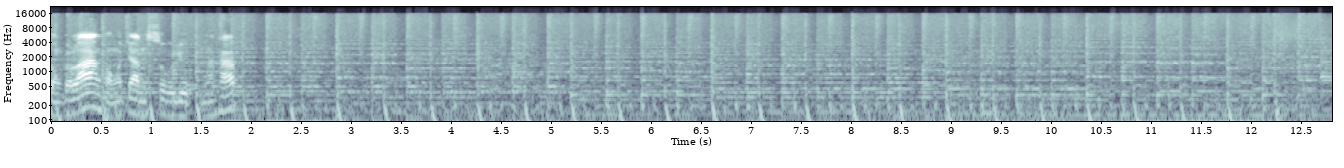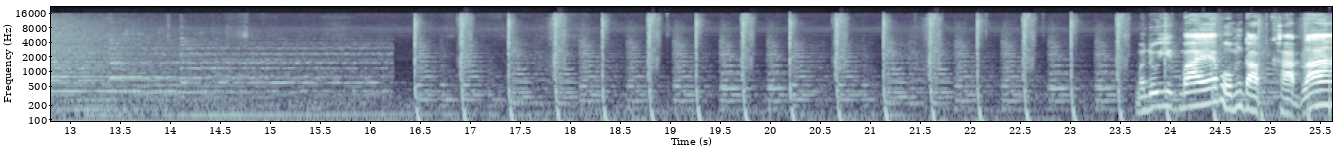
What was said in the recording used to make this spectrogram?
2 ตัวล่างของอาจารย์สุยุนะครับ มาดูอีกใบครับผมดับขาดล่าง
